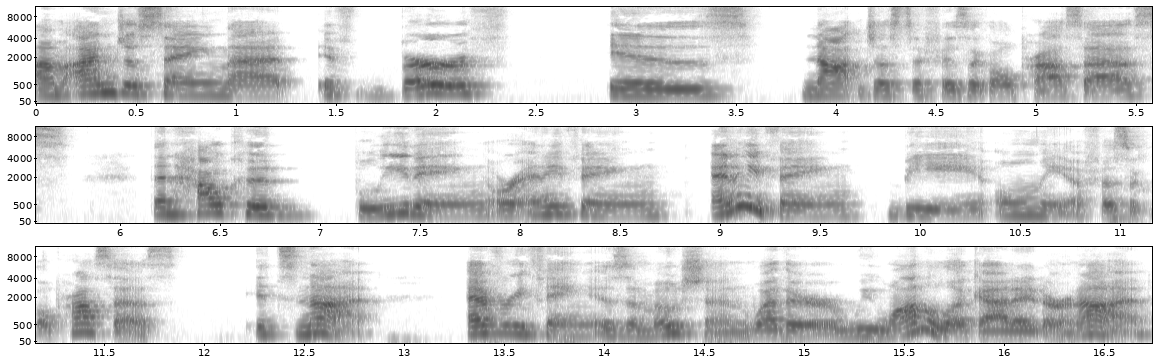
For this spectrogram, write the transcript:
Um, I'm just saying that if birth is not just a physical process, then how could bleeding or anything anything be only a physical process. It's not. Everything is emotion, whether we want to look at it or not.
